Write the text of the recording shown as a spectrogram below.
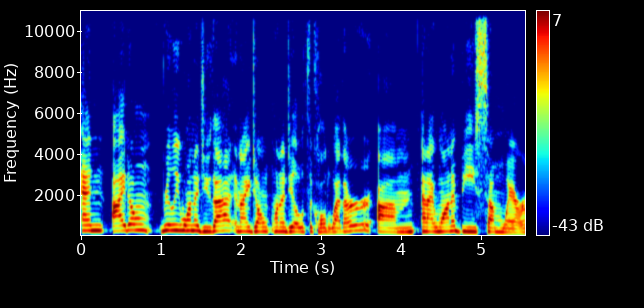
and I don't really want to do that, and I don't want to deal with the cold weather. Um, and I want to be somewhere.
